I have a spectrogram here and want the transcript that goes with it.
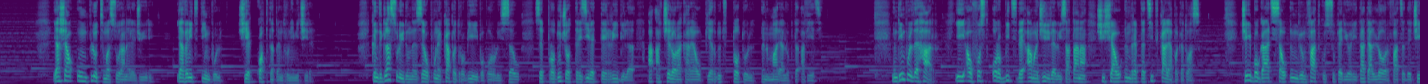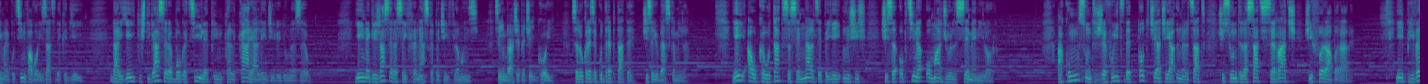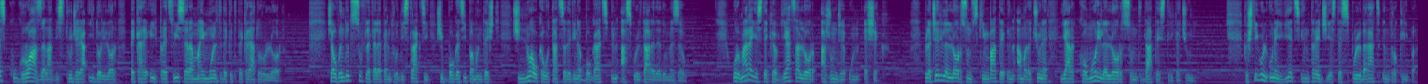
Ea și-a umplut măsura nelegiuirii. I-a venit timpul și e coaptă pentru nimicire. Când glasul lui Dumnezeu pune capăt robiei poporului său, se produce o trezire teribilă a acelora care au pierdut totul în marea luptă a vieții. În timpul de har, ei au fost orbiți de amăgirile lui satana și și-au îndreptățit calea păcătoasă. Cei bogați s-au îngânfat cu superioritatea lor față de cei mai puțin favorizați decât ei, dar ei câștigaseră bogățiile prin călcarea legii lui Dumnezeu. Ei neglijaseră să-i hrănească pe cei flămânzi, să-i îmbrace pe cei goi, să lucreze cu dreptate și să iubească mila. Ei au căutat să se înalțe pe ei înșiși și să obțină omagiul semenilor. Acum sunt jefuiți de tot ceea ce i-a înălțat și sunt lăsați săraci și fără apărare. Ei privesc cu groază la distrugerea idolilor pe care îi prețuiseră mai mult decât pe Creatorul lor. Și-au vândut sufletele pentru distracții și bogății pământești și nu au căutat să devină bogați în ascultare de Dumnezeu. Urmarea este că viața lor ajunge un eșec. Plăcerile lor sunt schimbate în amărăciune, iar comorile lor sunt date stricăciuni. Câștigul unei vieți întregi este spulberat într-o clipă.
